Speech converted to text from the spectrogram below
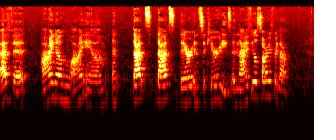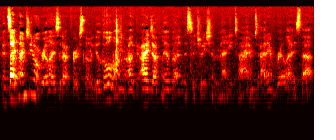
F it, I know who I am and that's that's their insecurities and I feel sorry for them. And But- sometimes you don't realize it at first, though. You'll go along. Like I definitely have been in this situation many times. I didn't realize that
